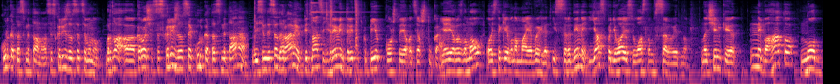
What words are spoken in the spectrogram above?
курка та сметана. А це скоріш за все це воно. Братва, коротше, це скоріш за все курка та сметана. 80 грамів, 15 гривень, 30 копійок коштує оця штука. Я її розламав. Ось такий вона має вигляд із середини. І я сподіваюся, у вас там все видно. Начинки небагато, но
